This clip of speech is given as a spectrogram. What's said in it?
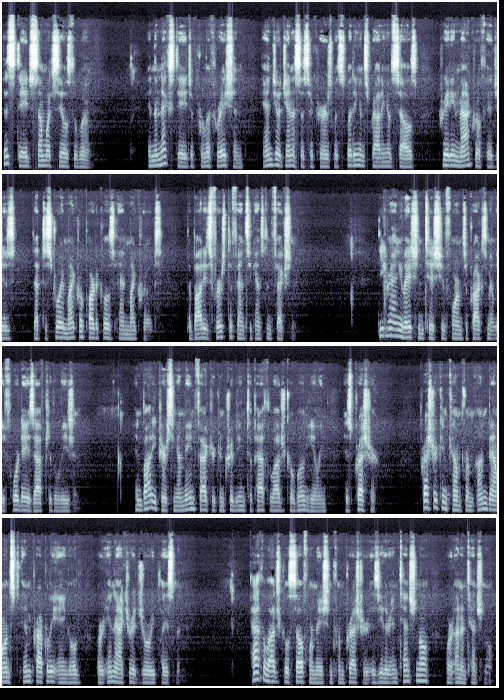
This stage somewhat seals the wound. In the next stage of proliferation, angiogenesis occurs with splitting and sprouting of cells creating macrophages that destroy microparticles and microbes, the body's first defense against infection. Degranulation tissue forms approximately four days after the lesion. In body piercing, a main factor contributing to pathological wound healing is pressure. Pressure can come from unbalanced, improperly angled, or inaccurate jewelry placement. Pathological cell formation from pressure is either intentional or unintentional.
